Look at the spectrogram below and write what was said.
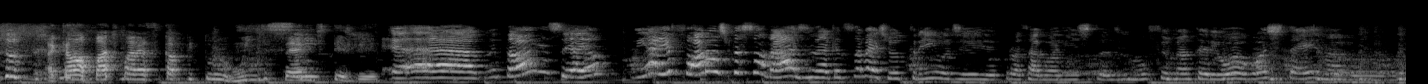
Aquela parte parece capítulo ruim de série de TV. É, então é isso. E aí, eu- e aí fora os personagens, né? Que justamente o trio de protagonistas no filme anterior eu gostei, né? do-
